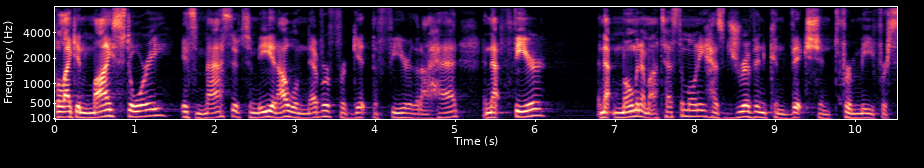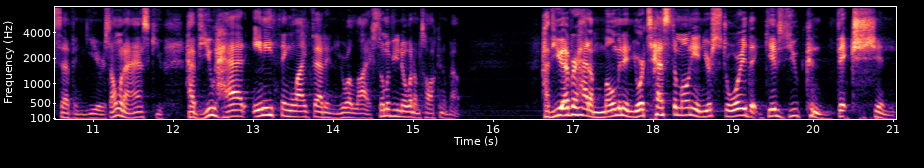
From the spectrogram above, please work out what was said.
But like in my story, it's massive to me, and I will never forget the fear that I had. And that fear and that moment of my testimony has driven conviction for me for seven years. I want to ask you have you had anything like that in your life? Some of you know what I'm talking about. Have you ever had a moment in your testimony and your story that gives you conviction,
